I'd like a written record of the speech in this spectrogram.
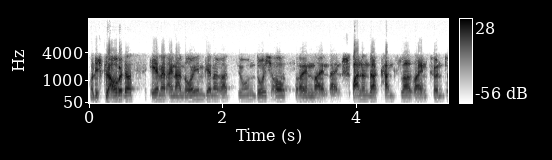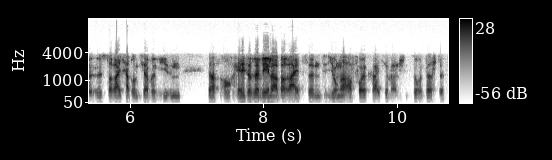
Und ich glaube, dass er mit einer neuen Generation durchaus ein, ein, ein spannender Kanzler sein könnte. Österreich hat uns ja bewiesen, dass auch ältere Wähler bereit sind, junge, erfolgreiche Menschen zu unterstützen.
